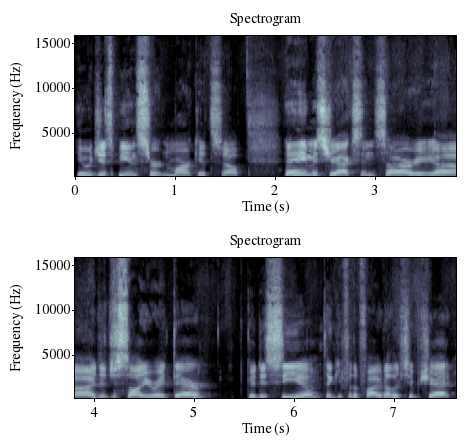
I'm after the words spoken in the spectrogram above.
it would just be in certain markets. So, hey, Miss Jackson, sorry, uh, I just saw you right there. Good to see you. Thank you for the five dollar super chat.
